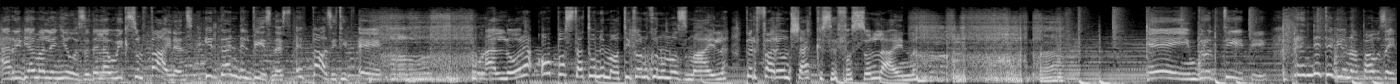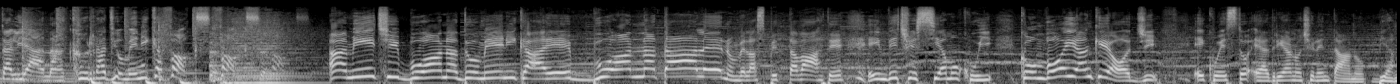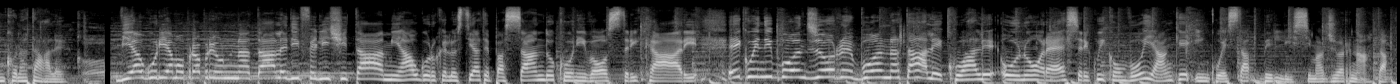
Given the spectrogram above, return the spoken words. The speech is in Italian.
Arriviamo alle news della Week sul Finance. Il trend del business è positive e. Allora ho postato un emoticon con uno smile per fare un check se fosse online. Ehi, imbruttiti! Prendetevi una pausa italiana con Radio Menica Fox. Fox. Amici, buona domenica e buon Natale! Non ve l'aspettavate? E invece siamo qui con voi anche oggi. E questo è Adriano Celentano, Bianco Natale. Vi auguriamo proprio un Natale di felicità, mi auguro che lo stiate passando con i vostri cari. E quindi buongiorno e buon Natale, quale onore essere qui con voi anche in questa bellissima giornata.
